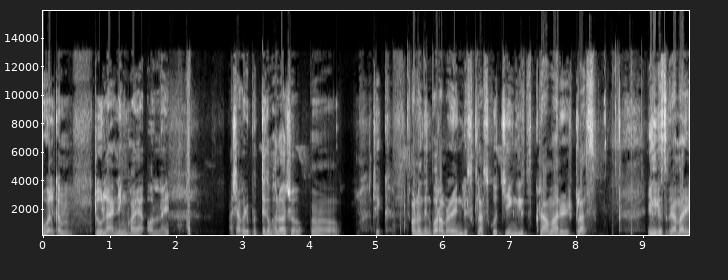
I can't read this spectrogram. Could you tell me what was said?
Welcome to learning via online আশা করি প্রত্যেকে ভালো আছো। ঠিক অনেকদিন পর আমরা ইংলিশ ক্লাস করছি ইংলিশ গ্রামারের ক্লাস ইংলিশ গ্রামারে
